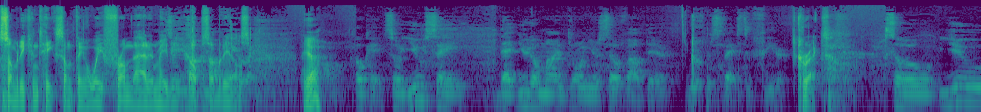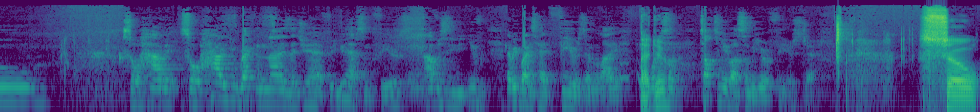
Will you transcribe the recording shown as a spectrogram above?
somebody can take something away from that and maybe you're help somebody else. right Yeah, Okay, so you say that you don't mind throwing yourself out there with respect to fear. correct. So you, so how did, so how do you recognize that you have fear? You have some fears. Obviously, you've everybody's had fears in life. I What do. some- talk to me about some of your fears, Jeff. So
